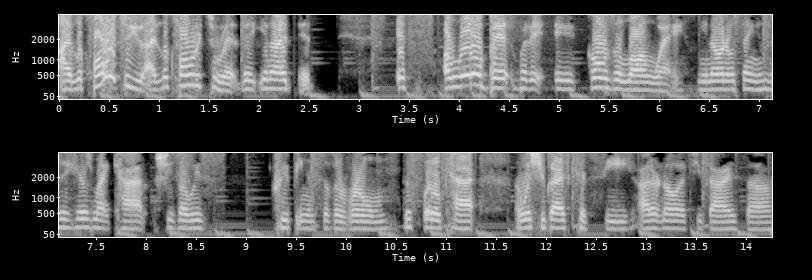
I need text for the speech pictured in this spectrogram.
I look forward to you. I look forward to it. That you know, it, it it's a little bit, but it, it goes a long way. You know what I'm saying? Here's my cat. She's always creeping into the room. This little cat, I wish you guys could see. I don't know if you guys, uh,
